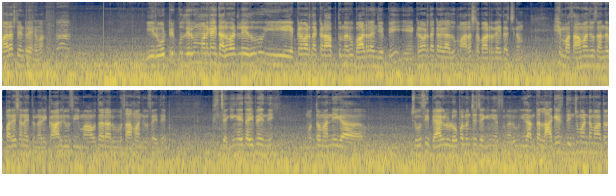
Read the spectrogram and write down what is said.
మహారాష్ట్ర ఎంటర్ అయినామా ఈ రోడ్ ట్రిప్పులు తిరుగు మనకైతే అలవాటు లేదు. ఈ ఎక్కడ పడితే అక్కడ ఆపుతున్నారు బార్డర్ అని చెప్పి. ఎక్కడ పడితే అక్కడ కాదు మహారాష్ట్ర బార్డర్కి అయితే వచ్చినాం. మా సామాన్ చూసి అందరు పరేషాన్ అవుతున్నారు. ఈ కార్ చూసి మా అవతారాలు సామాన్ చూసి అయితే. చెకింగ్ అయితే అయిపోయింది. మొత్తం అన్నీ ఇక చూసి బ్యాగులు లోపల నుంచే చెకింగ్ చేస్తున్నారు. ఇది అంతా లాగేజ్ దించమంటే మాత్రం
